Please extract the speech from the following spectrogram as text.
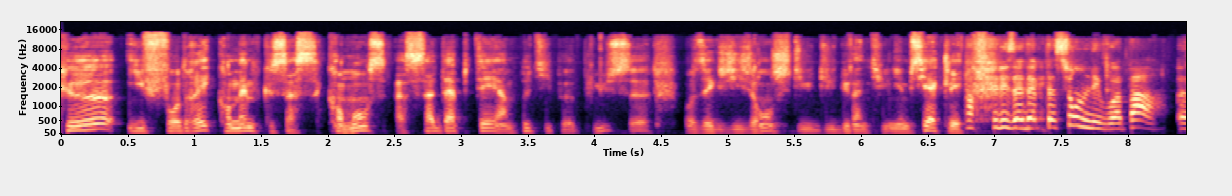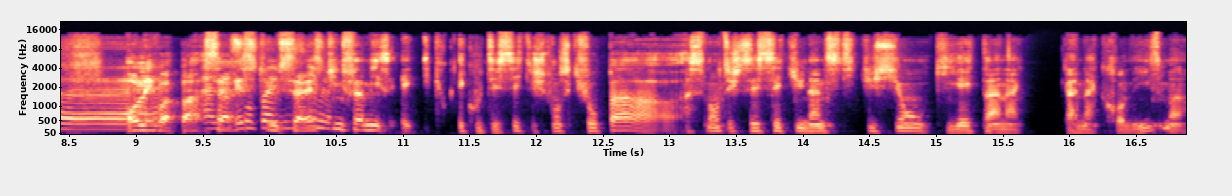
qu'il faudrait quand même que ça commence à s'adapter un petit peu plus euh, aux exigences du, du, 21e siècle. Parce que les adaptations, on ne les voit pas. on ne les voit pas. Ça reste, une, ça reste, une, famille. Écoutez, je pense qu'il ne faut pas se mentir. C'est une institution qui est un anachronisme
